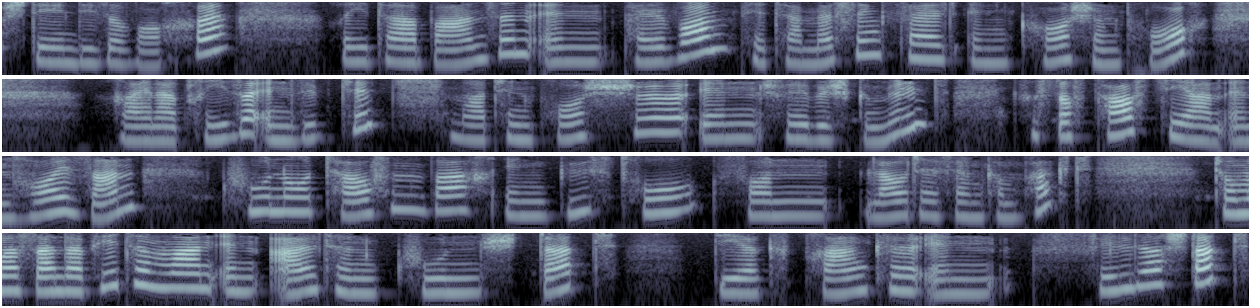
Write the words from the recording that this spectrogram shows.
stehen diese Woche Rita Bahnsen in Pellworm, Peter Messingfeld in Korschenbruch, Rainer Prieser in Sübtitz, Martin Brosche in Schwäbisch Gemünd, Christoph Paustian in Häusern, Kuno Taufenbach in Güstrow von Laut FM Kompakt, Thomas Sander-Petermann in Altenkuhnstadt, Dirk Pranke in Filderstadt,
